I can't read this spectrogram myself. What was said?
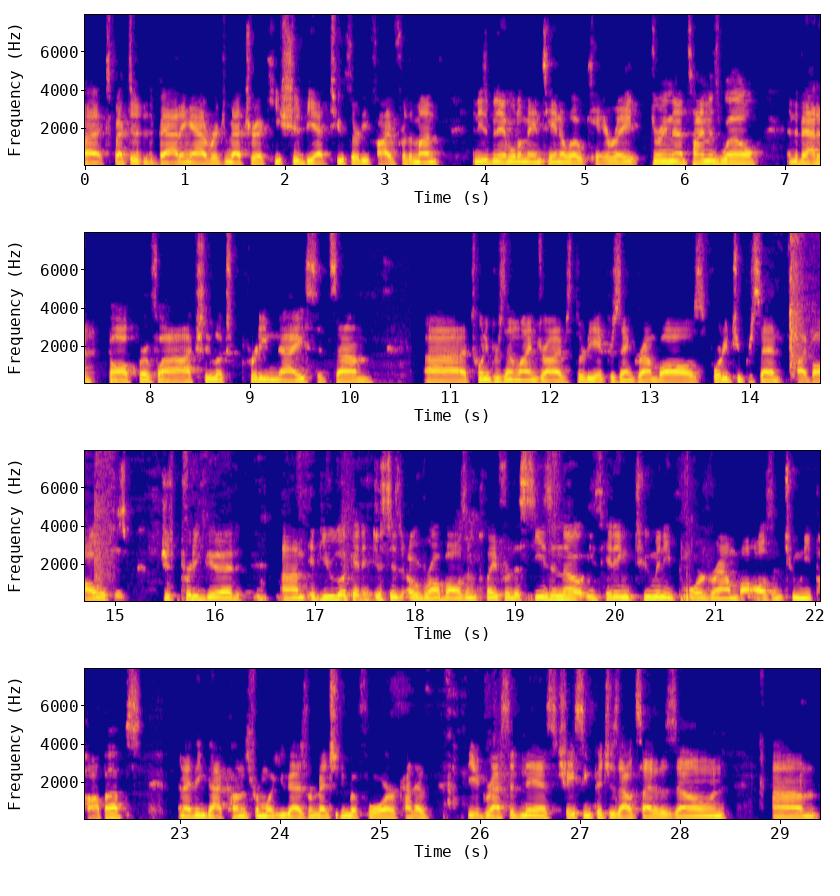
uh, expected batting average metric, he should be at 235 for the month, and he's been able to maintain a low K rate during that time as well. And the batted ball profile actually looks pretty nice. It's um, uh, 20% line drives, 38% ground balls, 42% fly ball, which is just pretty good. Um, if you look at it, just his overall balls in play for the season, though, he's hitting too many poor ground balls and too many pop ups. And I think that comes from what you guys were mentioning before, kind of the aggressiveness, chasing pitches outside of the zone. Um,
